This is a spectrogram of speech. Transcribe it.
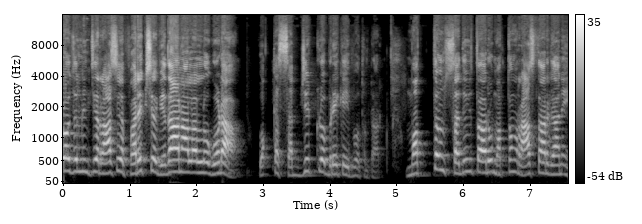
రోజుల నుంచి రాసే పరీక్ష విధానాలలో కూడా ఒక్క సబ్జెక్ట్లో బ్రేక్ అయిపోతుంటారు. మొత్తం చదువుతారు మొత్తం రాస్తారు కానీ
